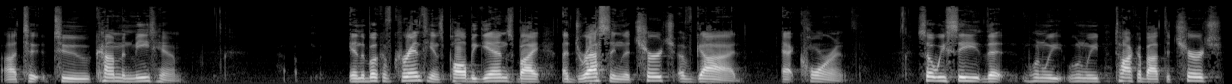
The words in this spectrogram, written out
uh, to, to come and meet him. In the book of Corinthians, Paul begins by addressing the church of God at Corinth. So we see that when we, when we talk about the church,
